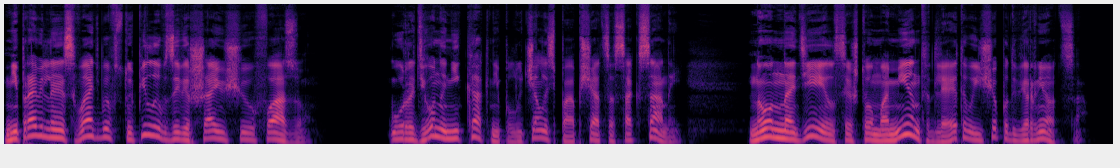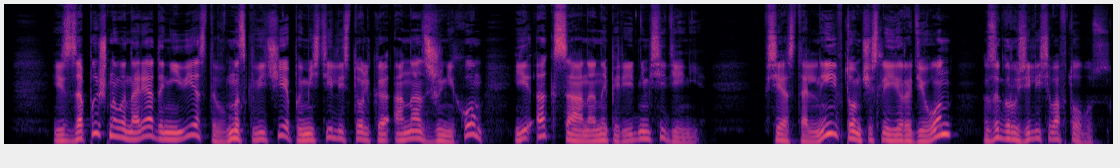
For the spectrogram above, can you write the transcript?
Неправильная свадьба вступила в завершающую фазу. У Родиона никак не получалось пообщаться с Оксаной, но он надеялся, что момент для этого еще подвернется. Из-за пышного наряда невесты в «Москвиче» поместились только она с женихом и Оксана на переднем сиденье. Все остальные, в том числе и Родион, загрузились в автобус.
